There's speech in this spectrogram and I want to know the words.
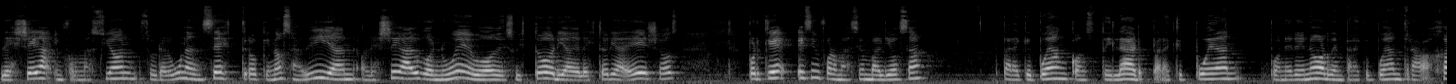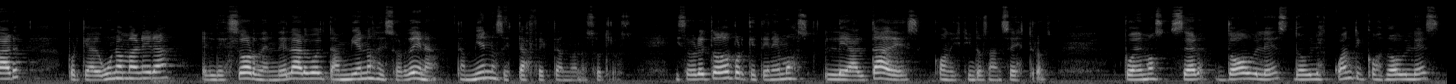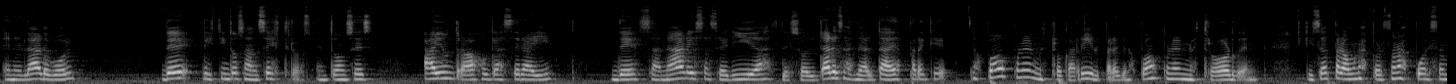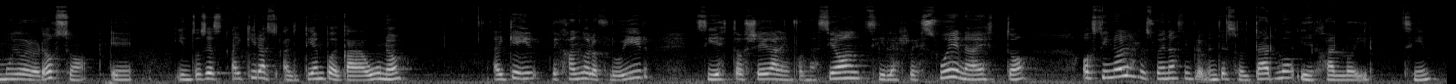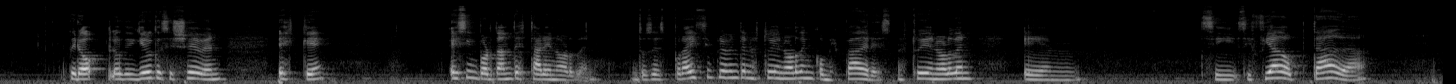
les llega información sobre algún ancestro que no sabían o les llega algo nuevo de su historia, de la historia de ellos, porque es información valiosa para que puedan constelar, para que puedan poner en orden, para que puedan trabajar, porque de alguna manera el desorden del árbol también nos desordena, también nos está afectando a nosotros. Y sobre todo porque tenemos lealtades con distintos ancestros. Podemos ser dobles, dobles cuánticos dobles en el árbol de distintos ancestros. Entonces hay un trabajo que hacer ahí de sanar esas heridas, de soltar esas lealtades para que nos podamos poner en nuestro carril, para que nos podamos poner en nuestro orden. Quizás para algunas personas puede ser muy doloroso eh, y entonces hay que ir al tiempo de cada uno, hay que ir dejándolo fluir, si esto llega a la información, si les resuena esto, o si no les resuena simplemente soltarlo y dejarlo ir, ¿sí? Pero lo que quiero que se lleven es que es importante estar en orden. Entonces, por ahí simplemente no estoy en orden con mis padres, no estoy en orden em, si, si fui adoptada,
